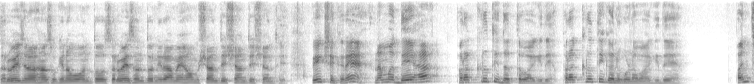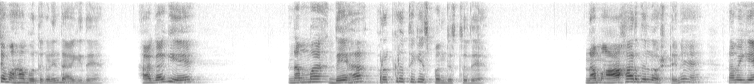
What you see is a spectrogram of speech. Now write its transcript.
ಸರ್ವೇ ಜನ ಸುಖಿನವಂತೋ ಸರ್ವೇ ಸಂತು ನಿರಾಮೇಹಂ ಶಾಂತಿ ಶಾಂತಿ ಶಾಂತಿ. ವೀಕ್ಷಕರೇ, ನಮ್ಮ ದೇಹ ಪ್ರಕೃತಿ ದತ್ತವಾಗಿದೆ. ಪ್ರಕೃತಿಗನುಗುಣವಾಗಿದೆ. ಪಂಚಮಹಾಭೂತಗಳಿಂದ ಆಗಿದೆ ಹಾಗಾಗಿ ನಮ್ಮ ದೇಹ ಪ್ರಕೃತಿಗೆ ಸ್ಪಂದಿಸ್ತದೆ. ನಮ್ಮ ಆಹಾರದಲ್ಲೂ ಅಷ್ಟೇ ನಮಗೆ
